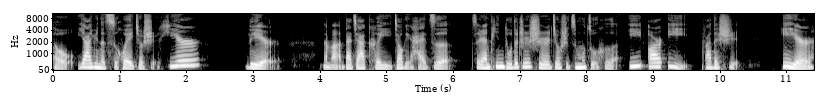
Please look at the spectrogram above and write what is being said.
有押韵的词汇就是 here there。那么大家可以教给孩子自然拼读的知识，就是字母组合 e r e 发的是 ear。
